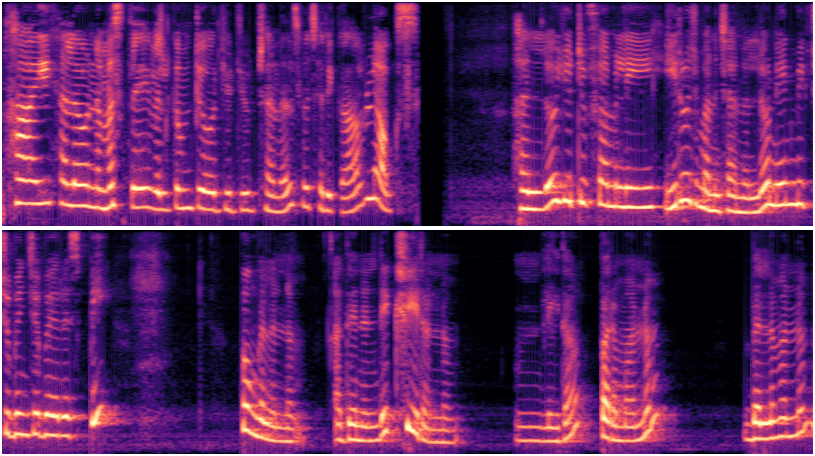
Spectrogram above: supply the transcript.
హాయ్ హలో నమస్తే welcome to our YouTube channel Swacharika vlogs hello YouTube family ఈరోజు మన ఛానల్లో నేను మీకు చూపించబోయే రెసిపీ పొంగలన్నం. అదేనండి క్షీరన్నం. లేదా పరమాన్నం బెల్లమన్నం.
